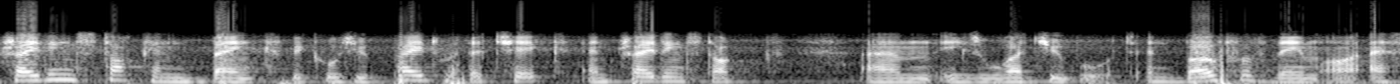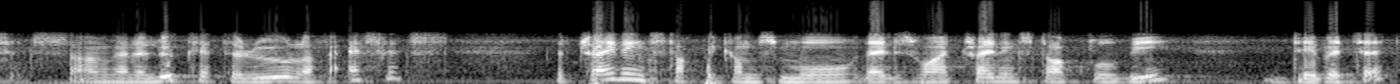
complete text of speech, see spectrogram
trading stock and bank because you paid with a check, and trading stock um, is what you bought, and both of them are assets. So I'm going to look at the rule of assets. The trading stock becomes more. That is why trading stock will be debited.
